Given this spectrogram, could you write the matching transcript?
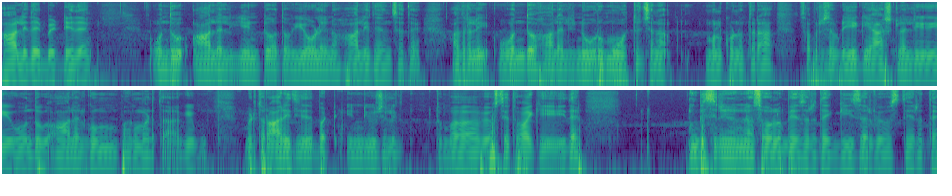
ಹಾಲಿದೆ ಬೆಡ್ ಇದೆ. ಒಂದು ಹಾಲಲ್ಲಿ ಎಂಟು ಅಥವಾ ಏಳೇನೋ ಹಾಲಿದೆ ಅನಿಸುತ್ತೆ. ಅದರಲ್ಲಿ ಒಂದು ಹಾಲಲ್ಲಿ ನೂರು ಮೂವತ್ತು ಜನ ಮಲ್ಕೊಳ್ಳೋ ಥರ ಸಪ್ರೇಟ್ ಸಪ್ರೇಟ್ ಹೇಗೆ ಹಾಸ್ಟ್ಲಲ್ಲಿ ಒಂದು ಹಾಲಲ್ಲಿ ಗುಂಪಾಗಿ ಮಾಡ್ತಾ ಬಿಡ್ತಾರೋ ಆ ರೀತಿ ಇದೆ. ಬಟ್ ಇಂಡಿವಿಜುವಲಿ ತುಂಬ ವ್ಯವಸ್ಥಿತವಾಗಿ ಇದೆ. ಬಿಸಿಲಿನ ಸೌಲಭ್ಯ ಇರುತ್ತೆ, ಗೀಸರ್ ವ್ಯವಸ್ಥೆ ಇರುತ್ತೆ,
